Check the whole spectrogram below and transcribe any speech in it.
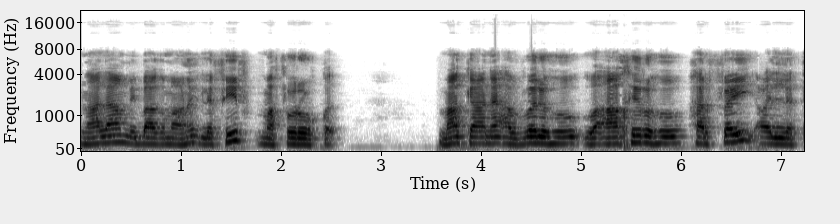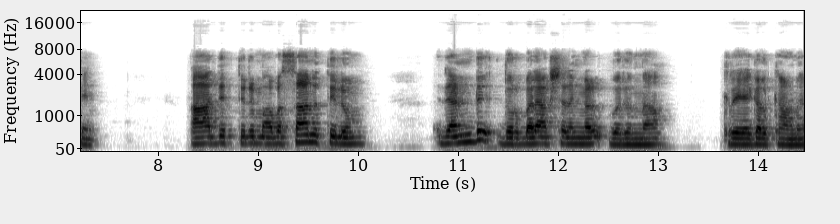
നാലാം വിഭാഗമാണ് ലഫീഫ് മഫ്റൂഖ് മാക്കാന അവലുഹു വ ആഹിറുഹു ഹർഫൈ അല്ലത്തിൻ ആദ്യത്തിലും അവസാനത്തിലും രണ്ട് ദുർബലാക്ഷരങ്ങൾ വരുന്ന ക്രിയകൾക്കാണ്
